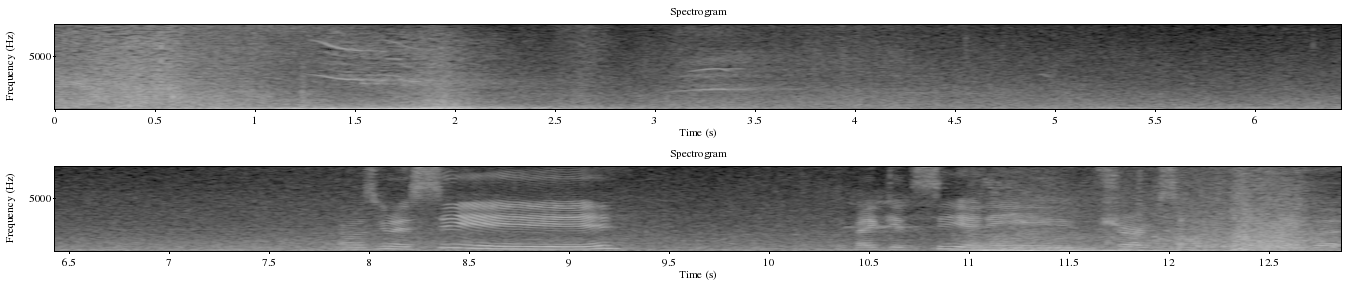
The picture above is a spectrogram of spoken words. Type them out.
Hang on. I was gonna see if I could see any sharks on the me, but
